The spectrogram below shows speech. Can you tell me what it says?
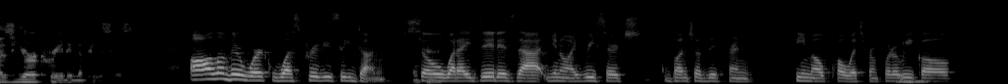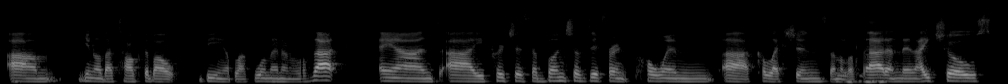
as you're creating the pieces? all of their work was previously done. So Okay. what I did is that you know I researched a bunch of different female poets from Puerto Mhm. Rico, um, you know that talked about being a black woman and all of that. And I purchased a bunch of different poem uh, collections and all of that. And then I chose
